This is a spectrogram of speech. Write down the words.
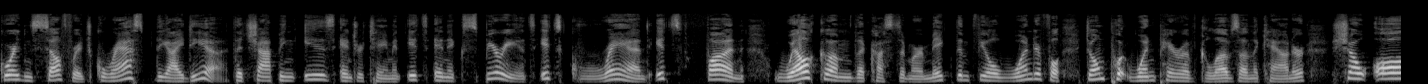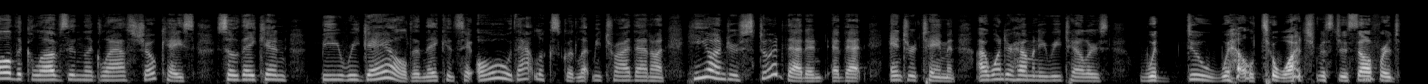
Gordon Selfridge grasped the idea that shopping is entertainment. It's an experience. It's grand. It's fun. Welcome the customer. Make them feel wonderful. Don't put one pair of gloves on the counter. Show all the gloves in the glass showcase so they can be regaled and they can say, "Oh, that looks good. Let me try that on." He understood that and uh, that entertainment. I wonder how many retailers would do well to watch Mr. Selfridge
